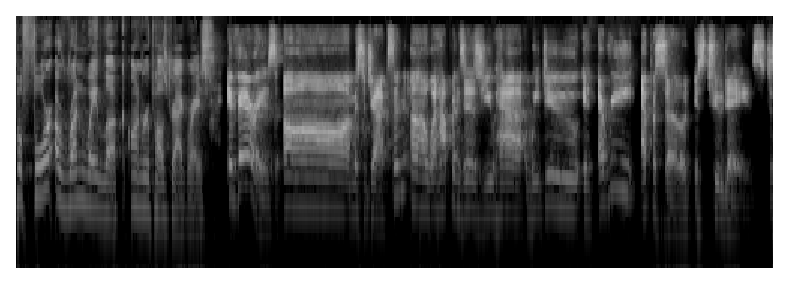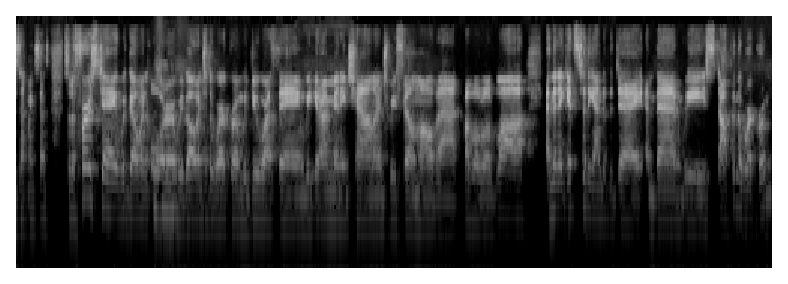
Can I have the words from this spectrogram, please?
before a runway look on RuPaul's Drag Race? It varies, uh, Mr. Jackson. Uh, what happens is you have we do it, every episode is two days. Does that make sense? So the first day we go in order, we go into the workroom, we do our thing, we get our mini challenge, we film all that, blah blah blah blah, and then it gets to the end of the day, and then we stop in the workroom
